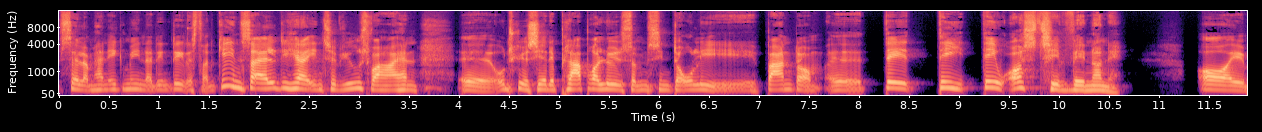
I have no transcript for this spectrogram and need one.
selvom han ikke mener, at det er en del af strategien, så alle de her interviews, hvor han, øh, undskyld, jeg siger det, plaprer løs som sin dårlige barndom, øh, det, det, det er jo også til vennerne. Og øh,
